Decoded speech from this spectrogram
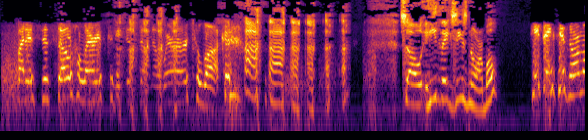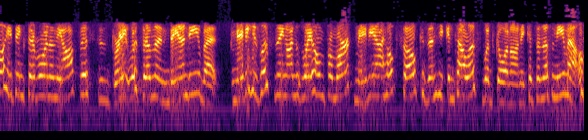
But it's just so hilarious because you just don't know where to look. so he thinks he's normal. He thinks he's normal. He thinks everyone in the office is great with him and dandy, but maybe he's listening on his way home from work. Maybe I hope so, because then he can tell us what's going on. He can send us an email.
